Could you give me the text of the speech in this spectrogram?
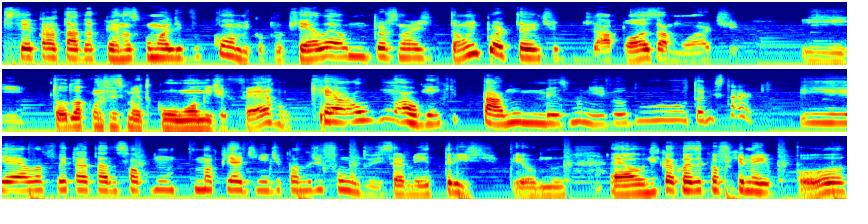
ser tratado apenas como alívio cômico, porque ela é um personagem tão importante após a morte e todo o acontecimento com o Homem de Ferro, que é alguém que tá no mesmo nível do Tony Stark. E ela foi tratada só como uma piadinha de pano de fundo. Isso é meio triste. Eu, é a única coisa que eu fiquei meio, pô,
